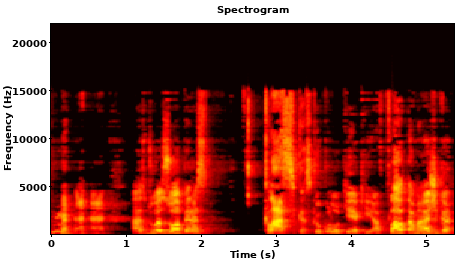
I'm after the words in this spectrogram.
As duas óperas clássicas que eu coloquei aqui, a flauta mágica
